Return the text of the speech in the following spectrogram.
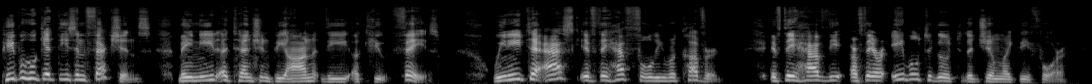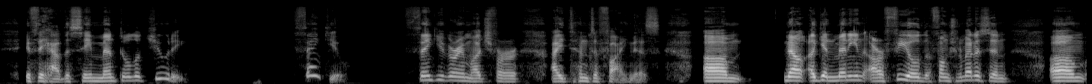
People who get these infections may need attention beyond the acute phase. We need to ask if they have fully recovered, if they have the if they are able to go to the gym like before, if they have the same mental acuity. Thank you. Thank you very much for identifying this. Um, now, again, many in our field, functional medicine, um,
